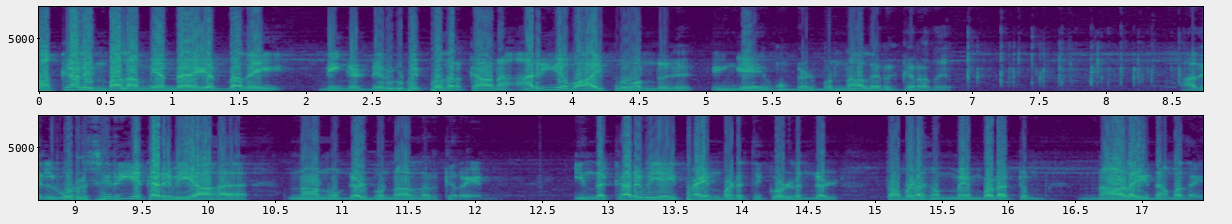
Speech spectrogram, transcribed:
மக்களின் பலம் என்ன என்பதை நீங்கள் நிரூபிப்பதற்கான அரிய வாய்ப்பு ஒன்று இங்கே உங்கள் முன்னால் இருக்கிறது. அதில் ஒரு சிறிய கருவியாக நான் உங்கள் முன்னால் நிற்கிறேன். இந்த கருவியை பயன்படுத்திக் கொள்ளுங்கள். தமிழகம் மேம்படட்டும். நாளை நமதே.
